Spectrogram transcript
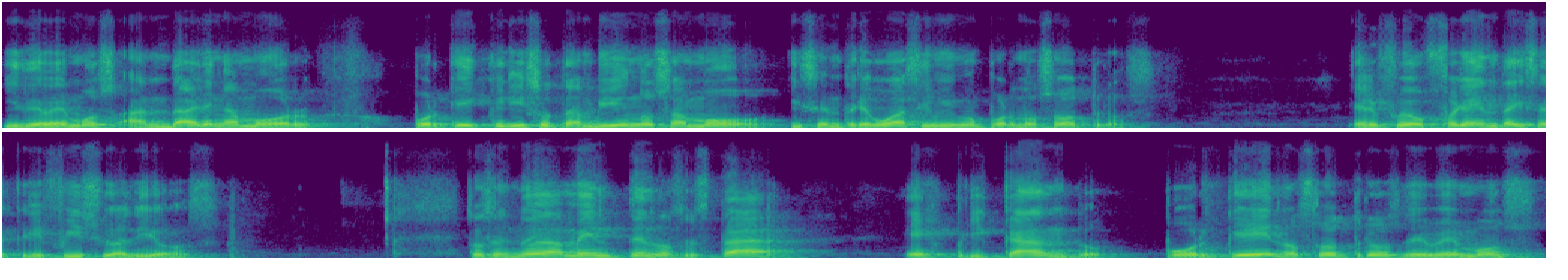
y debemos andar en amor porque Cristo también nos amó y se entregó a sí mismo por nosotros. Él fue ofrenda y sacrificio a Dios. Entonces nuevamente nos está explicando por qué nosotros debemos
